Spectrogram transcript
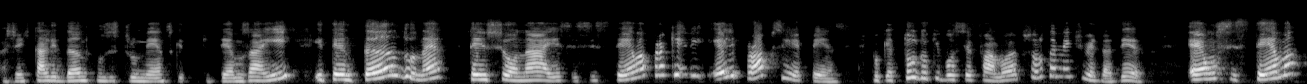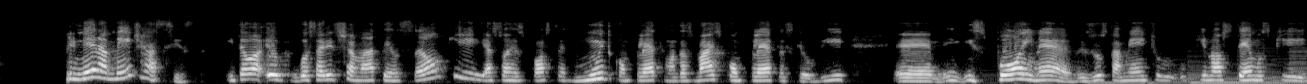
a gente está lidando com os instrumentos que, que, temos aí e tentando né, tensionar esse sistema para que ele, ele próprio se repense. Porque tudo o que você falou é absolutamente verdadeiro. É um sistema, primeiramente, racista. Então, eu gostaria de chamar a atenção que a sua resposta é muito completa, uma das mais completas que eu vi, é, expõe né, justamente o, o que nós temos que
